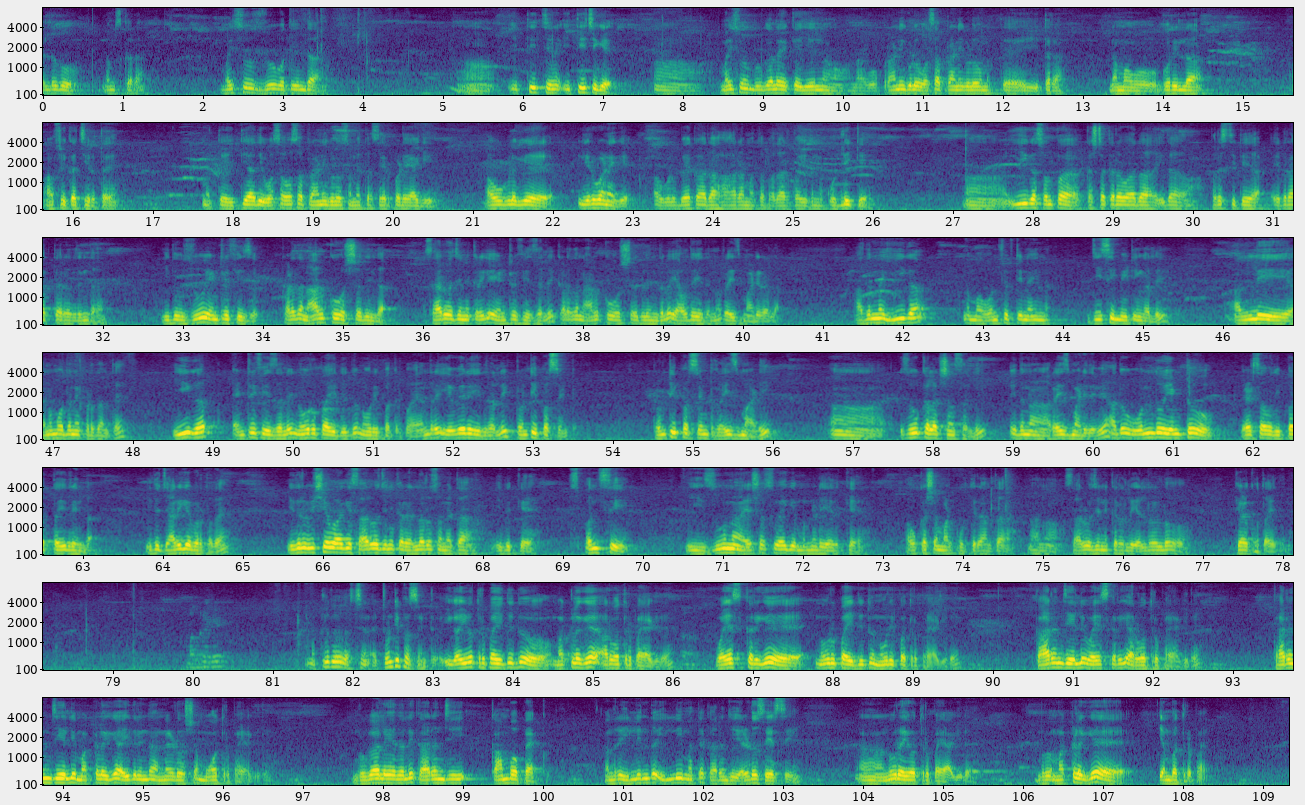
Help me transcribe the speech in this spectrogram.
ಎಲ್ರಿಗೂ ನಮಸ್ಕಾರ. ಮೈಸೂರು ಝೂ ವತಿಯಿಂದ ಇತ್ತೀಚಿನ, ಇತ್ತೀಚೆಗೆ ಮೈಸೂರು ಮೃಗಾಲಯಕ್ಕೆ ಏನು ನಾವು ಪ್ರಾಣಿಗಳು, ಹೊಸ ಪ್ರಾಣಿಗಳು ಮತ್ತು ಈ ಥರ ನಮ್ಮ ಗೊರಿಲ್ಲ ಆಫ್ರಿಕಾ ಚಿರತೆ ಮತ್ತು ಇತ್ಯಾದಿ ಹೊಸ ಹೊಸ ಪ್ರಾಣಿಗಳು ಸಮೇತ ಸೇರ್ಪಡೆಯಾಗಿ ಅವುಗಳಿಗೆ ನಿರ್ವಹಣೆಗೆ, ಅವುಗಳು ಬೇಕಾದ ಆಹಾರ ಮತ್ತು ಪದಾರ್ಥ ಇದನ್ನು ಕೊಡಲಿಕ್ಕೆ ಈಗ ಸ್ವಲ್ಪ ಕಷ್ಟಕರವಾದ ಇದ ಪರಿಸ್ಥಿತಿ ಎದುರಾಗ್ತಾ ಇರೋದ್ರಿಂದ ಇದು ಝೂ ಎಂಟ್ರಿ ಫೀಸು. ಕಳೆದ ನಾಲ್ಕು ವರ್ಷದಿಂದ ಸಾರ್ವಜನಿಕರಿಗೆ ಎಂಟ್ರಿ ಫೀಸಲ್ಲಿ ಕಳೆದ ನಾಲ್ಕು ವರ್ಷಗಳಿಂದಲೂ ಯಾವುದೇ ಇದನ್ನು ರೈಸ್ ಮಾಡಿರಲ್ಲ. ಅದನ್ನು ಈಗ ನಮ್ಮ one fifty nine G C ಮೀಟಿಂಗಲ್ಲಿ ಅಲ್ಲಿ ಅನುಮೋದನೆ ಪಡೆದಂತೆ ಈಗ ಎಂಟ್ರಿ ಫೀಸಲ್ಲಿ ನೂರು ರೂಪಾಯಿ ಇದ್ದಿದ್ದು ನೂರಿಪ್ಪತ್ತು ರೂಪಾಯಿ. ಅಂದರೆ ಎವೇರಿ ಇದರಲ್ಲಿ twenty percent. Twenty percent rise ಮಾಡಿ ಝೂ ಕಲೆಕ್ಷನ್ಸಲ್ಲಿ ಇದನ್ನು ರೈಸ್ ಮಾಡಿದ್ದೀವಿ. ಅದು ಒಂದು ಎಂಟು ಎರಡು ಸಾವಿರದ ಇಪ್ಪತ್ತೈದರಿಂದ ಇದು ಜಾರಿಗೆ ಬರ್ತದೆ. ಇದರ ವಿಷಯವಾಗಿ ಸಾರ್ವಜನಿಕರೆಲ್ಲರೂ ಸಮೇತ ಇದಕ್ಕೆ ಸ್ಪಂದಿಸಿ ಈ ಝೂನ ಯಶಸ್ವಿಯಾಗಿ ಮುನ್ನಡೆಯೋದಕ್ಕೆ ಅವಕಾಶ ಮಾಡಿಕೊಡ್ತೀರಾ ಅಂತ ನಾನು ಸಾರ್ವಜನಿಕರಲ್ಲಿ ಎಲ್ಲರಲ್ಲೂ ಕೇಳ್ಕೊತಾ ಇದ್ದೀನಿ. ಮಕ್ಕಳಿಗೆ ಅಷ್ಟೇ ಟ್ವೆಂಟಿ ಪರ್ಸೆಂಟು ಈಗ ಐವತ್ತು ರೂಪಾಯಿ ಇದ್ದಿದ್ದು ಮಕ್ಕಳಿಗೆ ಅರುವತ್ತು ರೂಪಾಯಿ ಆಗಿದೆ. ವಯಸ್ಕರಿಗೆ ನೂರು ರೂಪಾಯಿ ಇದ್ದಿದ್ದು ನೂರಿಪ್ಪತ್ತು ರೂಪಾಯಿ ಆಗಿದೆ. ಕಾರಂಜಿಯಲ್ಲಿ ವಯಸ್ಕರಿಗೆ ಅರುವತ್ತು ರೂಪಾಯಿ ಆಗಿದೆ. ಕಾರಂಜಿಯಲ್ಲಿ ಮಕ್ಕಳಿಗೆ ಐದರಿಂದ ಹನ್ನೆರಡು ವರ್ಷ ಮೂವತ್ತು ರೂಪಾಯಿ ಆಗಿದೆ. ಮೃಗಾಲಯದಲ್ಲಿ ಕಾರಂಜಿ ಕಾಂಬೋ ಪ್ಯಾಕ್ ಅಂದರೆ ಇಲ್ಲಿಂದ ಇಲ್ಲಿ ಮತ್ತು ಕಾರಂಜಿ ಎರಡೂ ಸೇರಿಸಿ ನೂರೈವತ್ತು ರೂಪಾಯಿ ಆಗಿದೆ. ಮಕ್ಕಳಿಗೆ ಎಂಬತ್ತು ರೂಪಾಯಿ.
